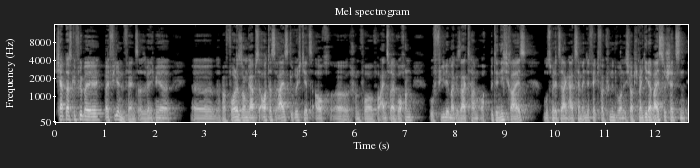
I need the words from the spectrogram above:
ich habe das Gefühl bei bei vielen Fans. Also wenn ich mir äh, vor der Saison gab es auch das Reisgerücht jetzt auch äh, schon vor vor ein zwei Wochen wo viele immer gesagt haben, auch bitte nicht Reis, muss man jetzt sagen, als er im Endeffekt verkündet worden ist. Ich glaube, ich meine, jeder weiß zu schätzen,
